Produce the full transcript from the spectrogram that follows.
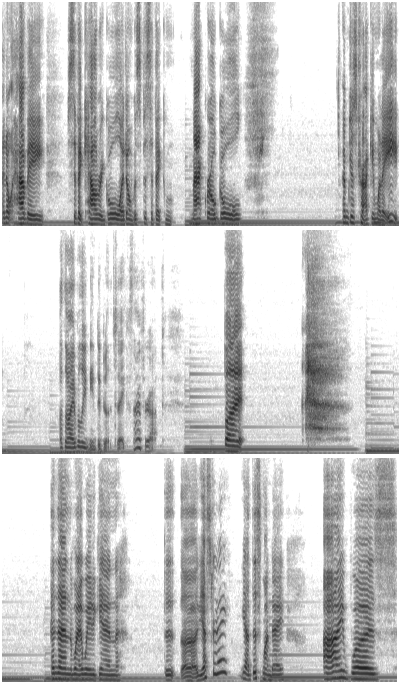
I don't have a specific calorie goal, I don't have a specific macro goal. I'm just tracking what I eat. Although I really need to do it today because I forgot. But and then when I weighed again, the uh, yesterday, yeah, this Monday, I was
